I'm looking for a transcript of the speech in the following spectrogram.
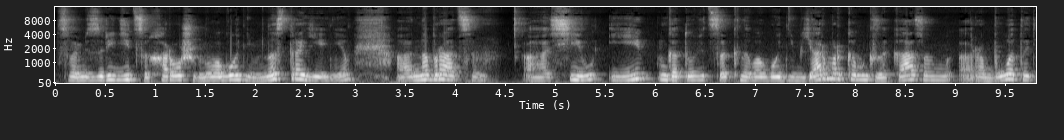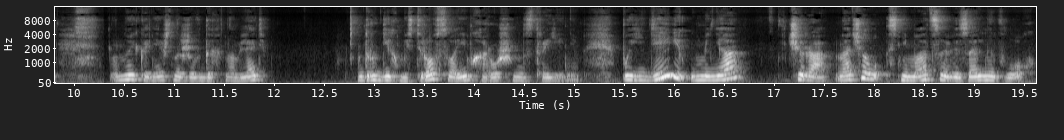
с вами зарядиться хорошим новогодним настроением, а, набраться сил и готовиться к новогодним ярмаркам, к заказам, а, работать, ну и, конечно же, вдохновлять других мастеров своим хорошим настроением. По идее, у меня вчера начал сниматься вязальный влог.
